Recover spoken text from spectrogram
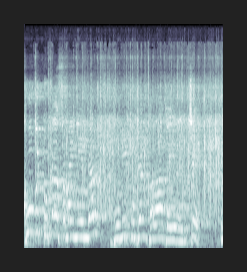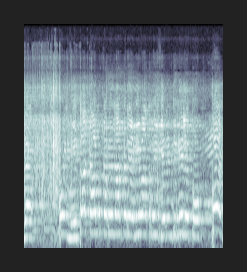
ખૂબ ટૂંકા સમયની અંદર ભૂમિપૂજન થવા જઈ રહ્યું છે. એટલે કોઈ નેતા કામ કરે ના કરે એની વાત નહીં ગેરંટી નહીં લેતો. પણ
